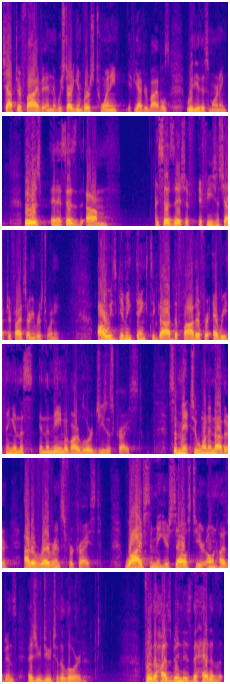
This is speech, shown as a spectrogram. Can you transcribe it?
chapter 5, and we're starting in verse 20, if you have your Bibles with you this morning. There is, and it says, um, it says this, Ephesians chapter 5, starting in verse 20. Always giving thanks to God the Father for everything in, this, in the name of our Lord Jesus Christ. Submit to one another out of reverence for Christ. Wives, submit yourselves to your own husbands as you do to the Lord. For the husband is the head of the,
